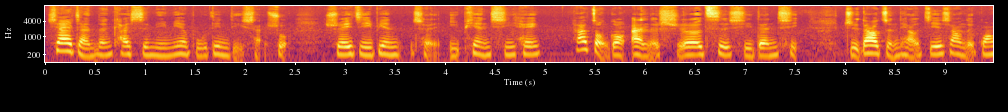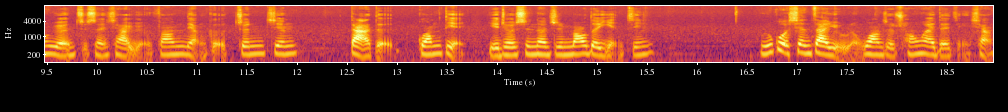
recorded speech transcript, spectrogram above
下一盏灯开始明灭不定地闪烁，随即变成一片漆黑。他总共按了十二次熄灯器，直到整条街上的光源只剩下远方两个针尖大的光点，也就是那只猫的眼睛。如果现在有人望着窗外的景象，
